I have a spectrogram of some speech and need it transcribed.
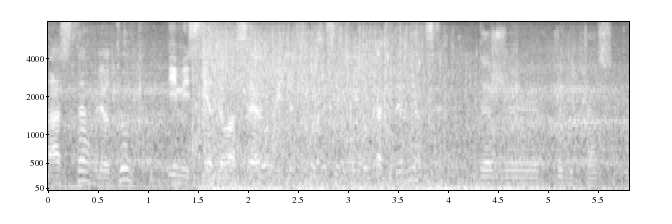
Оставлю тут, и месье де Лассер увидит в ту же секунду, как вернется. Даже прыгать особо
